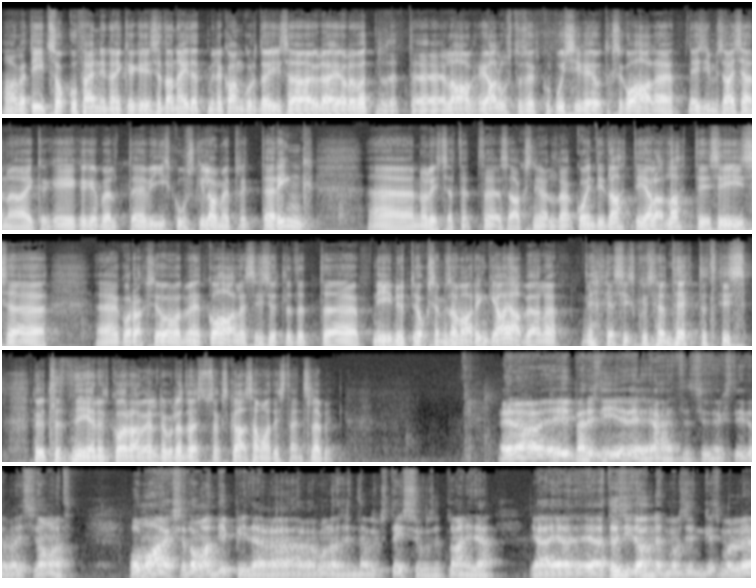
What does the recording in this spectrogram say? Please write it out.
aga Tiit Soku fännina ikkagi seda näidet, mille Kangur tõi, sa üle ei ole võtnud, et äh, laagri alustuseks, kui bussiga jõutakse kohale, esimese asjana ikkagi kõigepealt äh, viis-kuus kilomeetrit äh, ring. no lihtsalt, et saaks nii-öelda kondid lahti, jalad lahti, siis korraks jõuavad mehed kohale, siis ütled, et nii, nüüd jookseme sama ringi aja peale ja siis, kui see on tehtud, siis ütled nii ja nüüd korra veel nagu lõdvestuseks ka sama distants läbi ei no ei, päris nii ei tee jah, et, et siin eks Tiidul olid siin omad, omaaegsed omad nipid, aga, aga mul on siin nagu teistsugused plaanid ja, ja, ja, ja tõsi ta on, et mul siin, kes mul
